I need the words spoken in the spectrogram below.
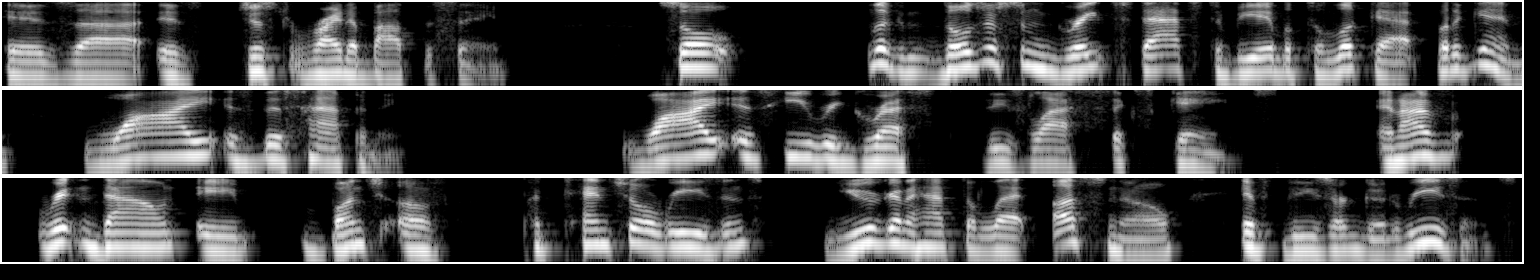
is uh, is just right about the same. So look, those are some great stats to be able to look at. But again, why is this happening? Why is he regressed these last six games? And I've written down a bunch of potential reasons. You're going to have to let us know if these are good reasons.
